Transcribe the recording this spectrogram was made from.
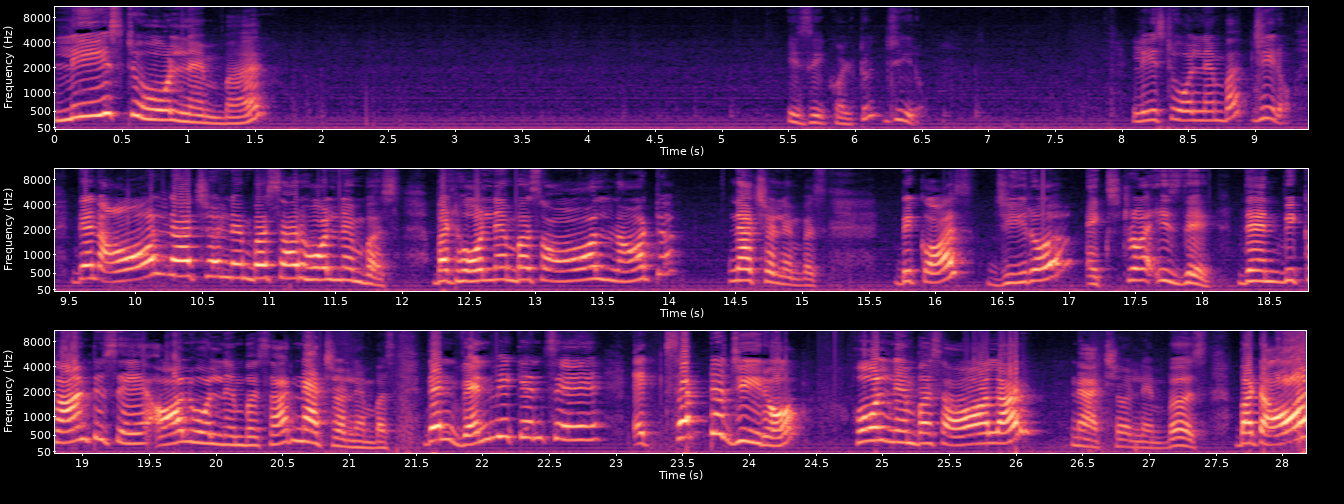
least whole number is equal to 0 least whole number 0. Then all natural numbers are whole numbers but whole numbers are all not natural numbers because 0 extra is there then we can't say all whole numbers are natural numbers. Then when we can say except 0 whole numbers all are natural numbers but all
